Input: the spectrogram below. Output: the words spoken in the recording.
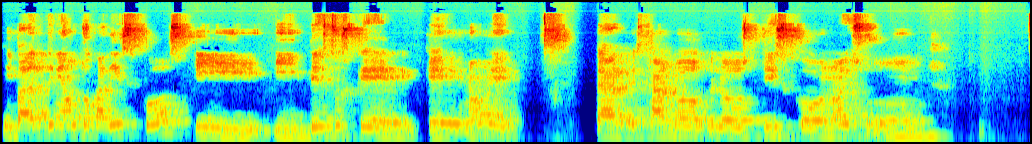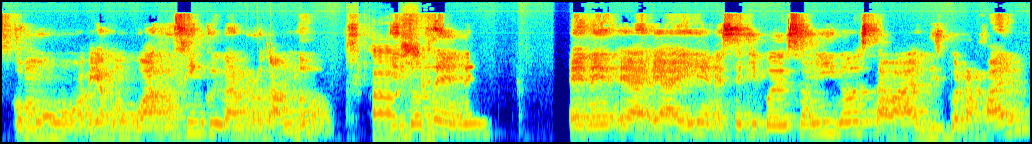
mi padre tenía un tocadiscos y, y de estos que, que ¿no? están los, discos, ¿no? Es un, como, había como cuatro o cinco y iban rotando. Ah, y entonces en, ahí, en ese equipo de sonido, estaba el disco Rafael,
